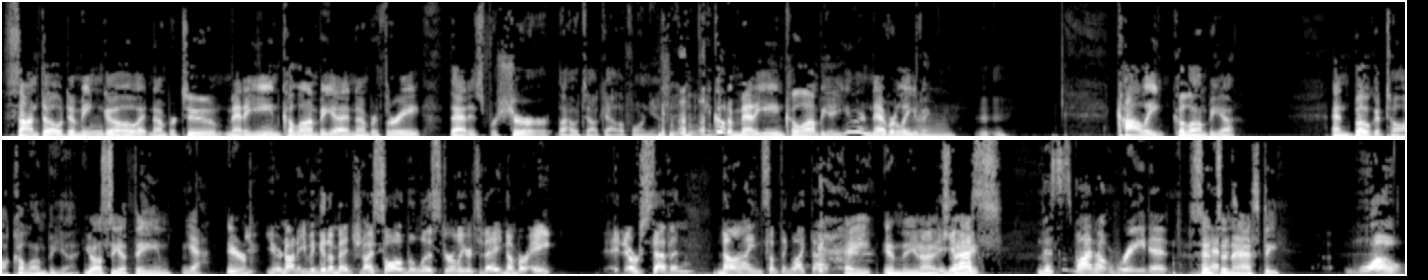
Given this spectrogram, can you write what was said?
Santo Domingo at number two. Medellin, Colombia at number three. That is for sure the Hotel California. you go to Medellin, Colombia, you are never leaving. Cali, Colombia. And Bogota, Colombia. You all see a theme Yeah. here? You- You're not even going to mention. I saw the list earlier today. Number eight or seven, nine, something like that. eight in the United States. yes. States. This is why I don't read it. ahead of time. Cincinnati. Whoa,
